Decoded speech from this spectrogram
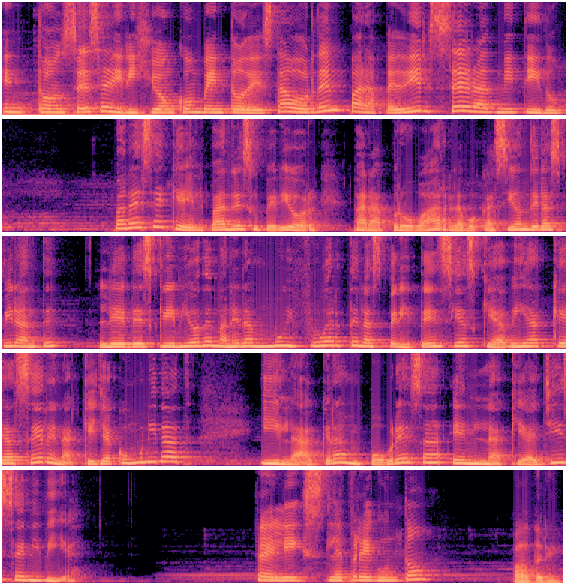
Entonces se dirigió a un convento de esta orden para pedir ser admitido. Parece que el Padre Superior, para probar la vocación del aspirante, le describió de manera muy fuerte las penitencias que había que hacer en aquella comunidad y la gran pobreza en la que allí se vivía. Félix le preguntó, Padre,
